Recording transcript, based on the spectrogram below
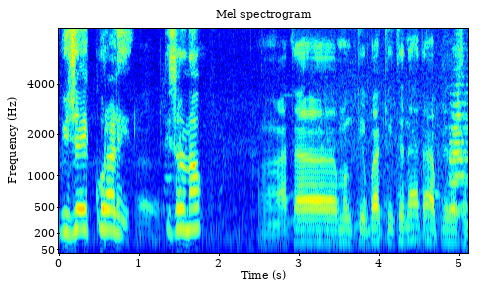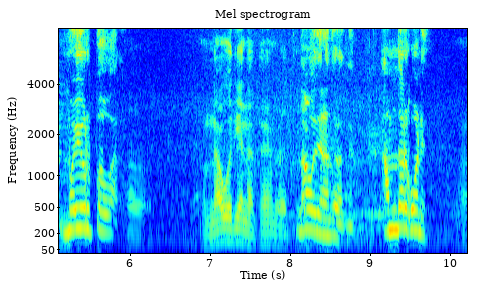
विजय कुराडे तिसरं नाव? आता मग ते बाकीचं नाही आता आपल्याला समज मयूर पवार. नावं देणार नाही राहत. नाव नाही. आमदार कोण आहेत? हा.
